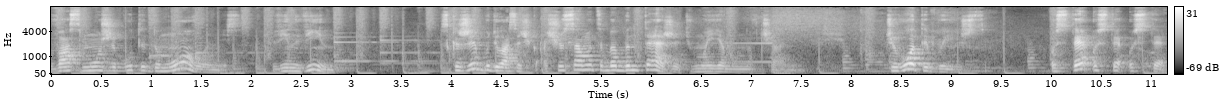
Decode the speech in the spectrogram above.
У вас може бути домовленість. Він-він. Скажи, будь ласка, а що саме тебе бентежить в моєму навчанні? Чого ти боїшся? Ось те, ось те, ось те.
